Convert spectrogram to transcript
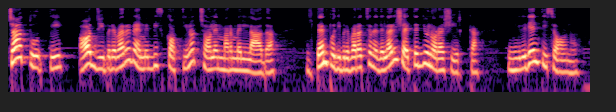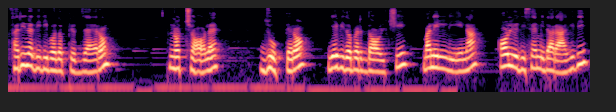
Ciao a tutti! Oggi prepareremo i biscotti nocciole e marmellata. Il tempo di preparazione della ricetta è di un'ora circa. Gli ingredienti sono farina di tipo 00, nocciole, zucchero, lievito per dolci, vanillina, olio di semi d'arachidi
